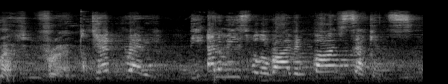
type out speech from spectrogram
Friend. Get ready. The enemies will arrive in five seconds.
